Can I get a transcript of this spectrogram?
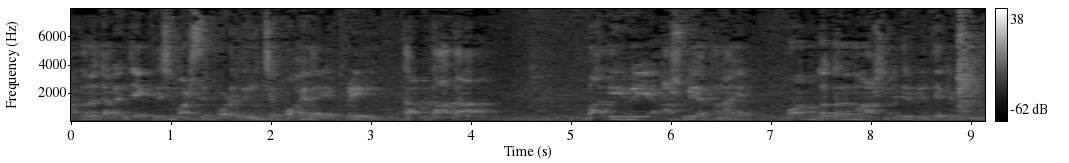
আপনারা জানেন যে একত্রিশে মার্চের পরের দিন হচ্ছে পহেলা এপ্রিল, তার দাদা বাদী হয়ে আশুলিয়া থানায় অজ্ঞাতনামা আসামিদের বিরুদ্ধে একটি মামলা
